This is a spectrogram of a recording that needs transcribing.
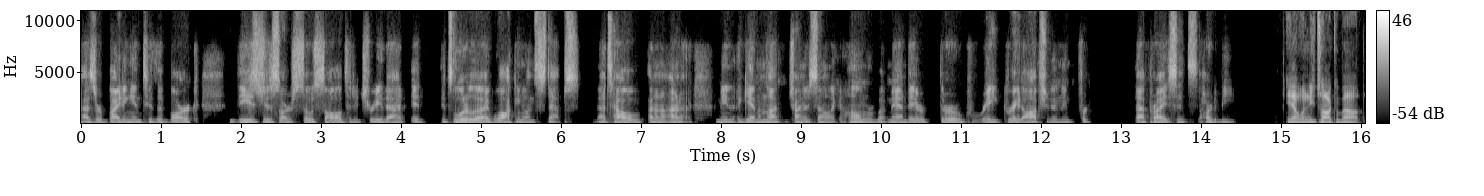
as they're biting into the bark. These just are so solid to the tree that it it's literally like walking on steps. That's how I don't know. I, I mean, again, I'm not trying to sound like a homer, but man, they're they're a great, great option. And for that price, it's hard to beat. Yeah, when you talk about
